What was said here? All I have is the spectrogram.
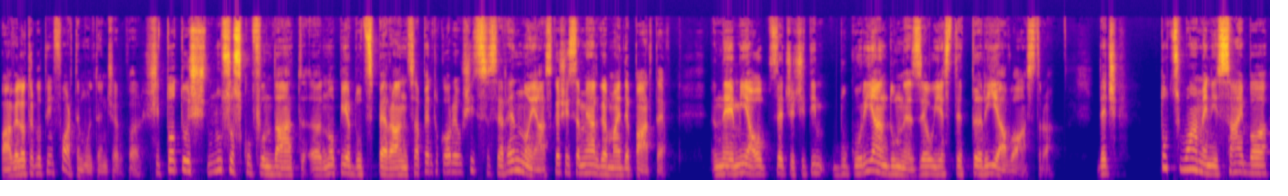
Pavel a trecut prin foarte multe încercări și totuși nu s-a scufundat, uh, nu a pierdut speranța pentru că a reușit să se reînnoiască și să meargă mai departe. În Neemia 8.10 citim, bucuria în Dumnezeu este tăria voastră. Deci toți oamenii să aibă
